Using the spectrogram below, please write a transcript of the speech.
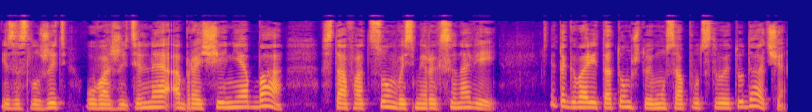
и заслужить уважительное обращение Ба, став отцом восьмерых сыновей. Это говорит о том, что ему сопутствует удача.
